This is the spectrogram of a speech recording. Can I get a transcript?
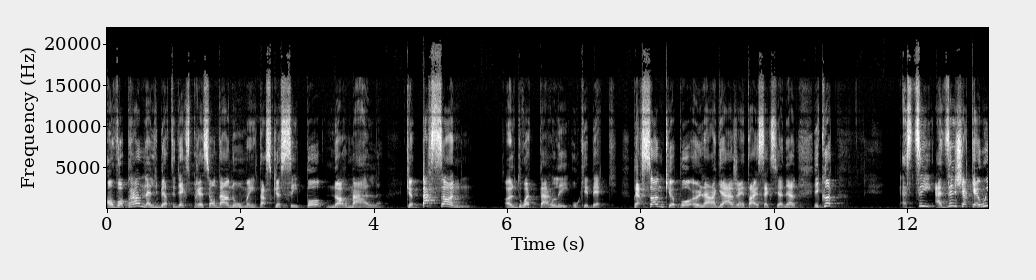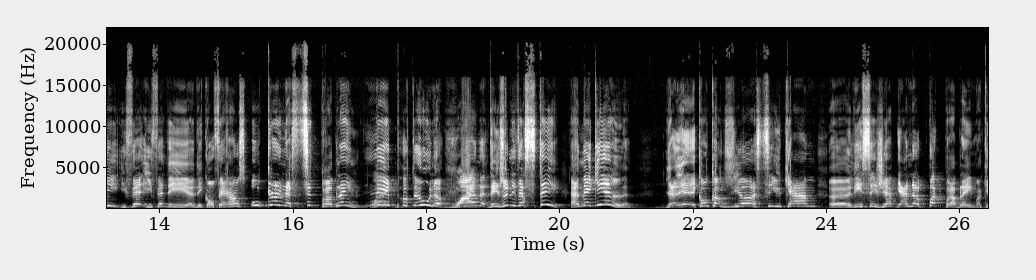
On va prendre la liberté d'expression dans nos mains parce que c'est pas normal que personne a le droit de parler au Québec. Personne qui a pas un langage intersectionnel. Écoute, Asti, Adil Sharkawi, il fait, il fait des, euh, des conférences, aucun asti de problème, n'importe où, là. Il y en a- des universités, à McGill. Il y a, il y a Concordia, UCAM, euh, les cégeps, il n'y en a pas de problème, OK?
